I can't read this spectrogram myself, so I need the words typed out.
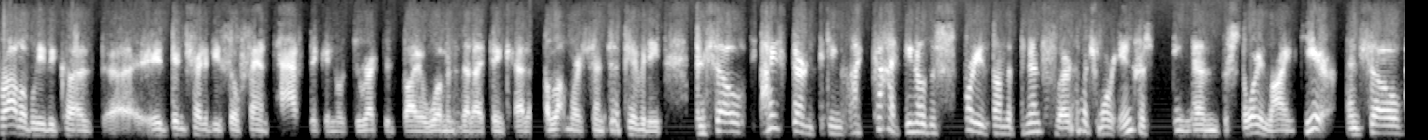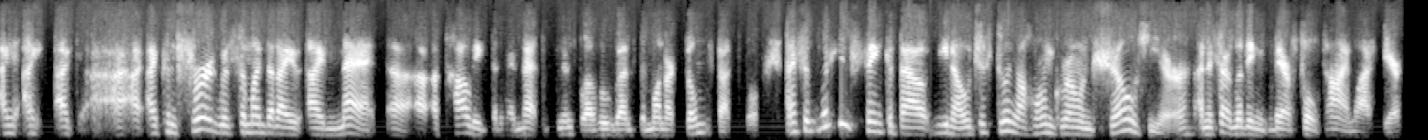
Probably because uh, it didn't try to be so fantastic and was directed by a woman that I think had a lot more sensitivity. And so I started thinking, my God, you know, the stories on the peninsula are so much more interesting than the storyline here. And so I, I, I, I, I conferred with someone that I, I met, uh, a- a colleague that I met at the peninsula who runs the Monarch Film Festival. And I said, what do you think about, you know, just doing a homegrown show here? And I started living there full time last year.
